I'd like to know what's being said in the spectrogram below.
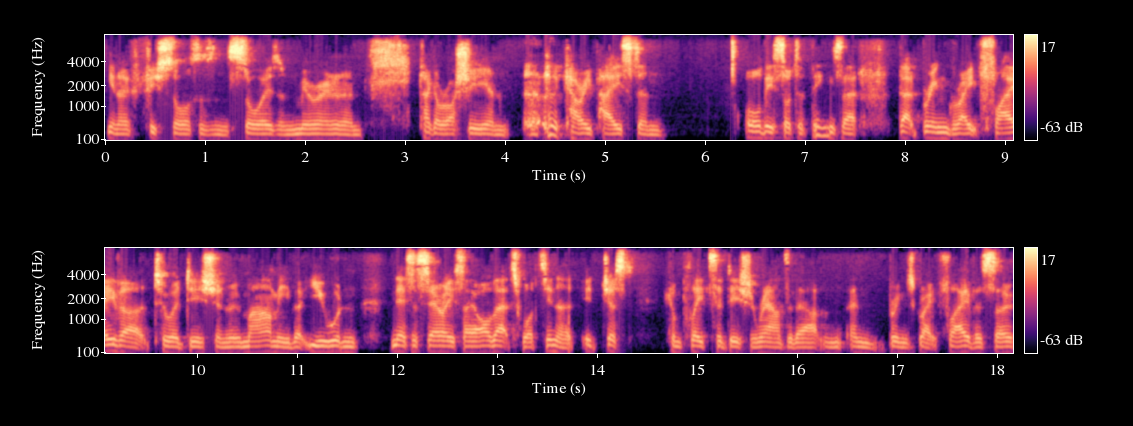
you know fish sauces and soys and mirin and togarashi and curry paste and all these sorts of things that that bring great flavor to a dish and umami, but you wouldn't necessarily say, "Oh, that's what's in it." It just completes the dish and rounds it out and, and brings great flavor. So,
